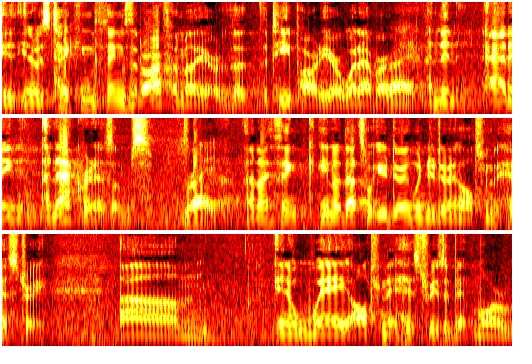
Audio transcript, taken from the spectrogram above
is you know, is taking the things that are familiar, the, the Tea Party or whatever, Right. and then adding anachronisms. Right. And I think you know that's what you're doing when you're doing alternate history. Um, in a way, alternate history is a bit more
